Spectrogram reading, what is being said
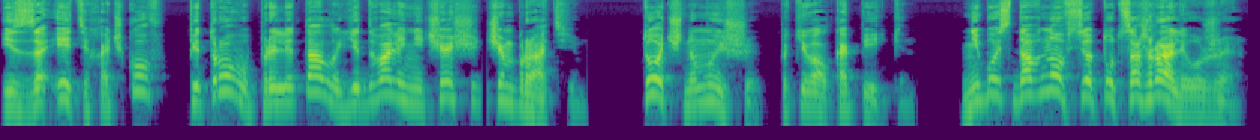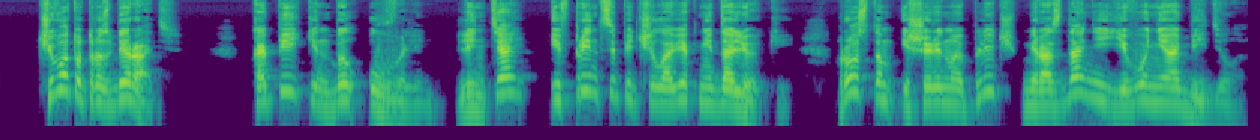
Из-за этих очков Петрову прилетало едва ли не чаще, чем братьям. «Точно мыши!» – покивал Копейкин. «Небось, давно все тут сожрали уже. Чего тут разбирать?» Копейкин был уволень, лентяй и, в принципе, человек недалекий. Ростом и шириной плеч мироздание его не обидело.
